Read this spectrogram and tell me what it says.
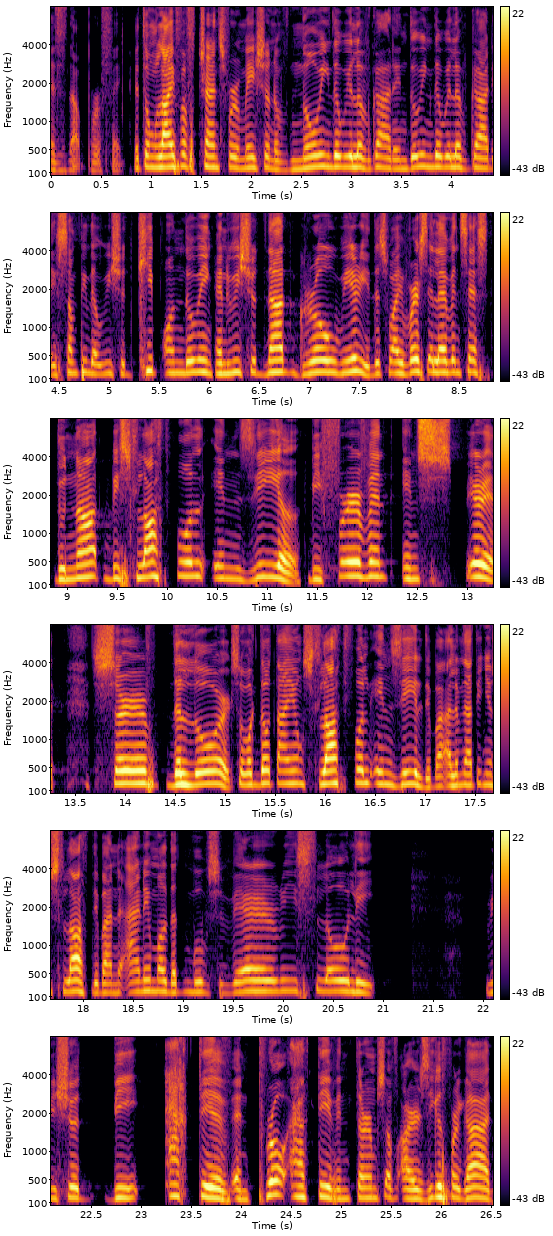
it's not perfect. Itong life of transformation of knowing the will of God and doing the will of God is something that we should keep on doing and we should not grow weary. That's why verse 11 says, Do not be slothful in zeal, be fervent in spirit, serve the Lord. So wag daw tayong slothful in zeal, di ba? Alam natin yung sloth, di ba? An animal that moves very slowly. We should be active and proactive in terms of our zeal for God.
